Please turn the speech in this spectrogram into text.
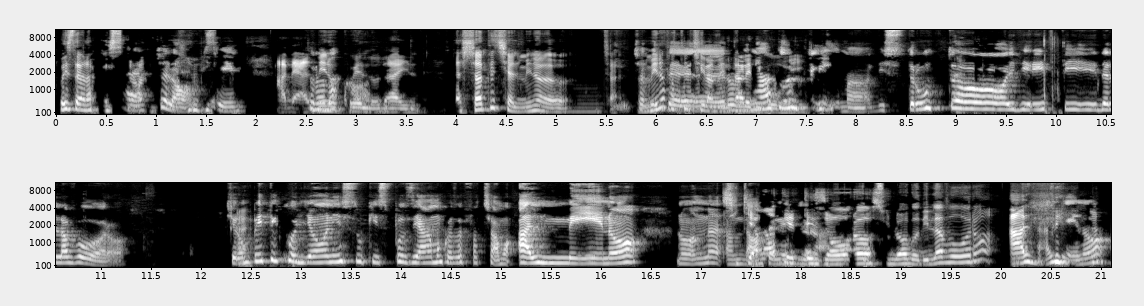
Questa è una Eh, costante. ce l'ho, sì. Vabbè, Sono almeno d'accordo. quello, dai. Lasciateci almeno, cioè, Ci almeno fateci lamentare di voi. il clima, distrutto i diritti del lavoro. Ci Eh. rompete i coglioni su chi sposiamo, cosa facciamo? Almeno non Ci andate chiamate nel tesoro sul luogo di lavoro, almeno. Almeno,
